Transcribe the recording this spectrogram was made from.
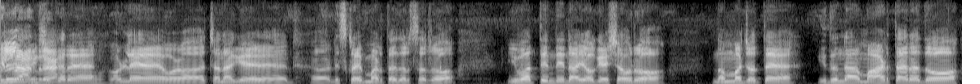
ಇಲ್ಲ ಅಂದ್ರೆ ವೀಕ್ಷಕರೇ, ಒಳ್ಳೆ ಒ- ಚೆನ್ನಾಗಿ ಡಿಸ್ಕ್ರೈಬ್ ಮಾಡ್ತಾ ಇದ್ದಾರೆ ಸರ್ ಇವತ್ತಿನ ದಿನ ಯೋಗೇಶ್ ಅವರು ನಮ್ಮ ಜೊತೆ ಇದನ್ನ ಮಾಡ್ತಾ ಇರೋದು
